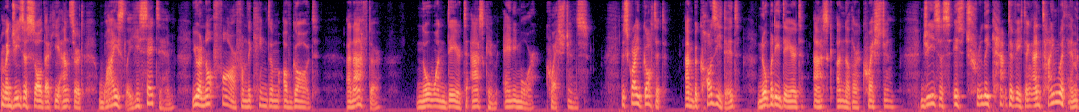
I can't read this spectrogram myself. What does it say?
When Jesus saw that he answered wisely, he said to him, You are not far from the kingdom of God. And after, no one dared to ask him any more questions. The scribe got it, and because he did, Nobody dared ask another question. Jesus is truly captivating, and time with Him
